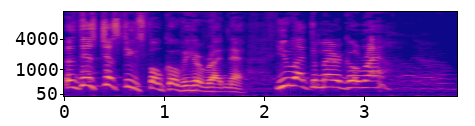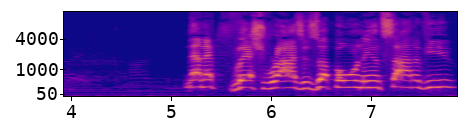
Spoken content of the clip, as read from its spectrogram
There's just these folk over here right now. You like the merry-go-round? Now that flesh rises up on the inside of you,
